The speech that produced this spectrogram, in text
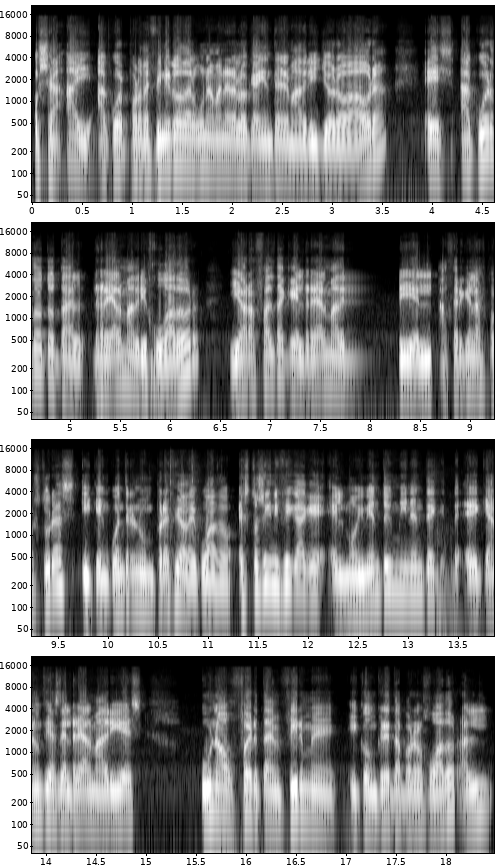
O sea, hay, por definirlo de alguna manera, lo que hay entre el Madrid y Lloro ahora es acuerdo total Real Madrid jugador y ahora falta que el Real Madrid y él acerquen las posturas y que encuentren un precio adecuado. ¿Esto significa que el movimiento inminente que eh, anuncias del Real Madrid es una oferta en firme y concreta por el jugador? ¿Al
